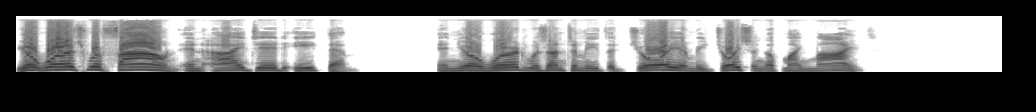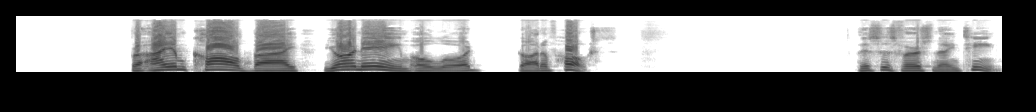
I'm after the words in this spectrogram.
Your words were found, and I did eat them. And your word was unto me the joy and rejoicing of my mind. For I am called by your name, O Lord, God of hosts. This is verse 19.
